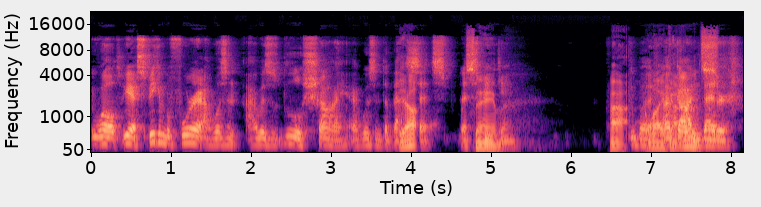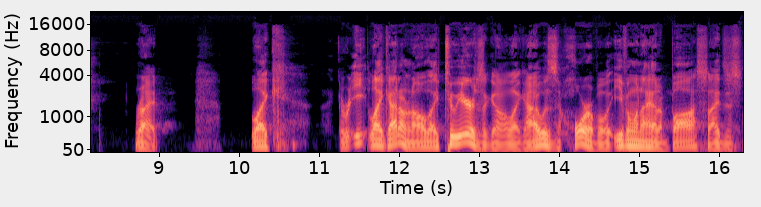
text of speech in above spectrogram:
Well, yeah, speaking before it, I wasn't I was a little shy. I wasn't the best Yeah, at, at same. speaking. Uh, But like, I've gotten would better. Right. Like, like I don't know, like two years ago, like I was horrible. Even when I had a boss, I just,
